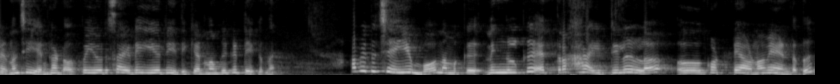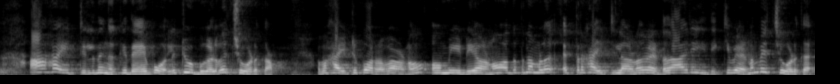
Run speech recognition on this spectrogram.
വേണം ചെയ്യാൻ. കണ്ടോ? അപ്പോൾ ഈ ഒരു സൈഡ് ഈ ഒരു രീതിക്കാണ് നമുക്ക് കിട്ടിയേക്കുന്നത്. അപ്പോൾ ഇത് ചെയ്യുമ്പോൾ നമുക്ക് നിങ്ങൾക്ക് എത്ര ഹൈറ്റിലുള്ള കൊട്ടയാണോ വേണ്ടത് ആ ഹൈറ്റിൽ നിങ്ങൾക്ക് ഇതേപോലെ ട്യൂബുകൾ വെച്ച് കൊടുക്കാം. അപ്പോൾ ഹൈറ്റ് കുറവാണോ മീഡിയം ആണോ അതിപ്പോൾ നമ്മൾ എത്ര ഹൈറ്റിലാണോ വേണ്ടത് ആ രീതിക്ക് വേണം വെച്ച് കൊടുക്കാൻ.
